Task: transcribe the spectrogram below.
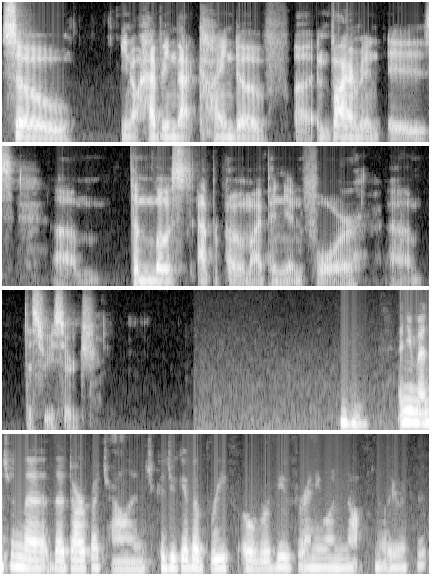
so, you know, having that kind of uh, environment is um, the most apropos, in my opinion, for um, this research. Mm-hmm. And you mentioned the the DARPA challenge. Could you give a brief overview for anyone not familiar with it?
